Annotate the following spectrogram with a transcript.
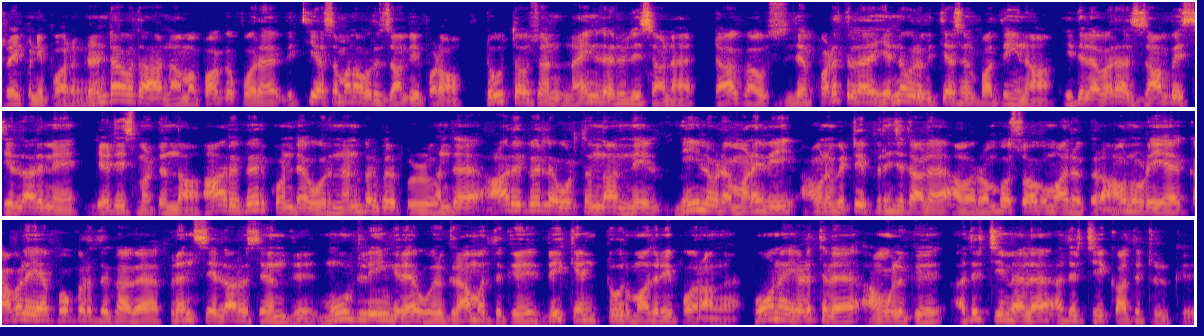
ட்ரை பண்ணி பாருங்க. ரெண்டாவதா நாம பார்க்க போற வித்தியாசமான ஒரு ஜாம்பி படம் டூ தௌசண்ட் நைன்ல ரிலீஸ் ஆன டாக் ஹவுஸ் இந்த படத்துல என்ன ஒரு வித்தியாசம் பாத்தீங்கன்னா இதுல வர ஜாம்பிஸ் எல்லாருமே லேடிஸ் மட்டும்தான். ஆறு பேர் கொண்ட ஒரு நண்பர்கள் குழு. அந்த ஆறு பேர்ல ஒருத்தன் தான் நீல். நீலோட மனைவி அவனை விட்டு பிரிஞ்சதால அவன் ரொம்ப சோகமா இருக்கிறான். அவனுடைய கவலையை போக்குறது போக்குறதுக்காக ஃப்ரெண்ட்ஸ் எல்லாரும் சேர்ந்து மூட்லிங்கிற ஒரு கிராமத்துக்கு வீக்கெண்ட் டூர் மாதிரி போறாங்க. போன இடத்துல அவங்களுக்கு அதிர்ச்சி மேல அதிர்ச்சி காத்துட்டு இருக்கு.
